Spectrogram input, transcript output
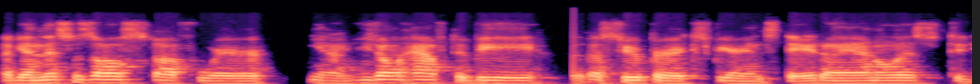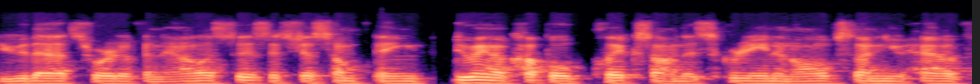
again this is all stuff where you know you don't have to be a super experienced data analyst to do that sort of analysis it's just something doing a couple clicks on the screen and all of a sudden you have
